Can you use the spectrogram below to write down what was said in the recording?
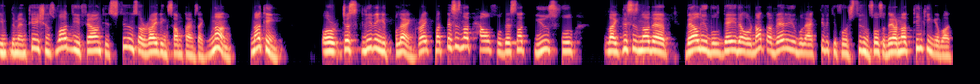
implementations, what we found is students are writing sometimes like none, nothing, or just leaving it blank, right? But this is not helpful, this is not useful, like this is not a valuable data or not a valuable activity for students also. They are not thinking about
